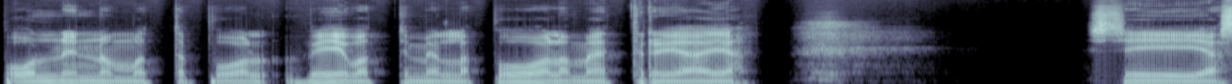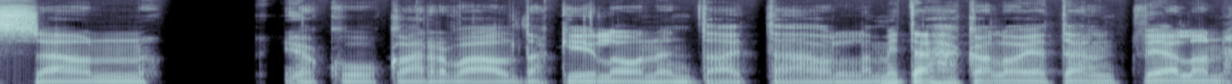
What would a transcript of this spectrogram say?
punninnut, mutta puol- viivottimella puoli metriä ja Siijassa on joku karvaalta kilonen taitaa olla. Mitähän kaloja täällä nyt vielä on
